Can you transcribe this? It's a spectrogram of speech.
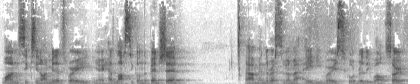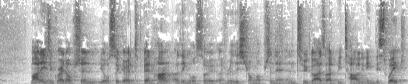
one 69 minutes where he you know had Lussick on the bench there, um, and the rest of them at 80 where he scored really well. So Mahoney's a great option. You also go to Ben Hunt, I think also a really strong option there, and two guys I'd be targeting this week.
